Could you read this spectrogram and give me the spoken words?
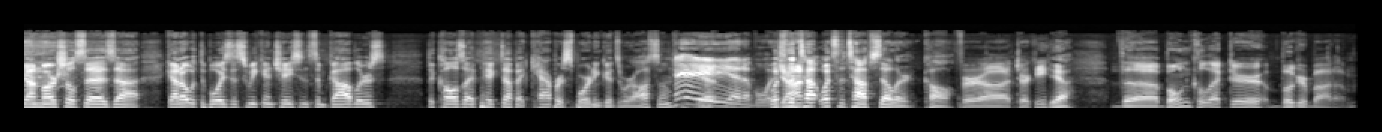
John Marshall says uh, got out with the boys this weekend chasing some gobblers. The calls I picked up at Capra Sporting Goods were awesome. Hey, attaboy. What's John- the top? What's the top seller call? For uh, turkey, Yeah. The bone collector booger bottom,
